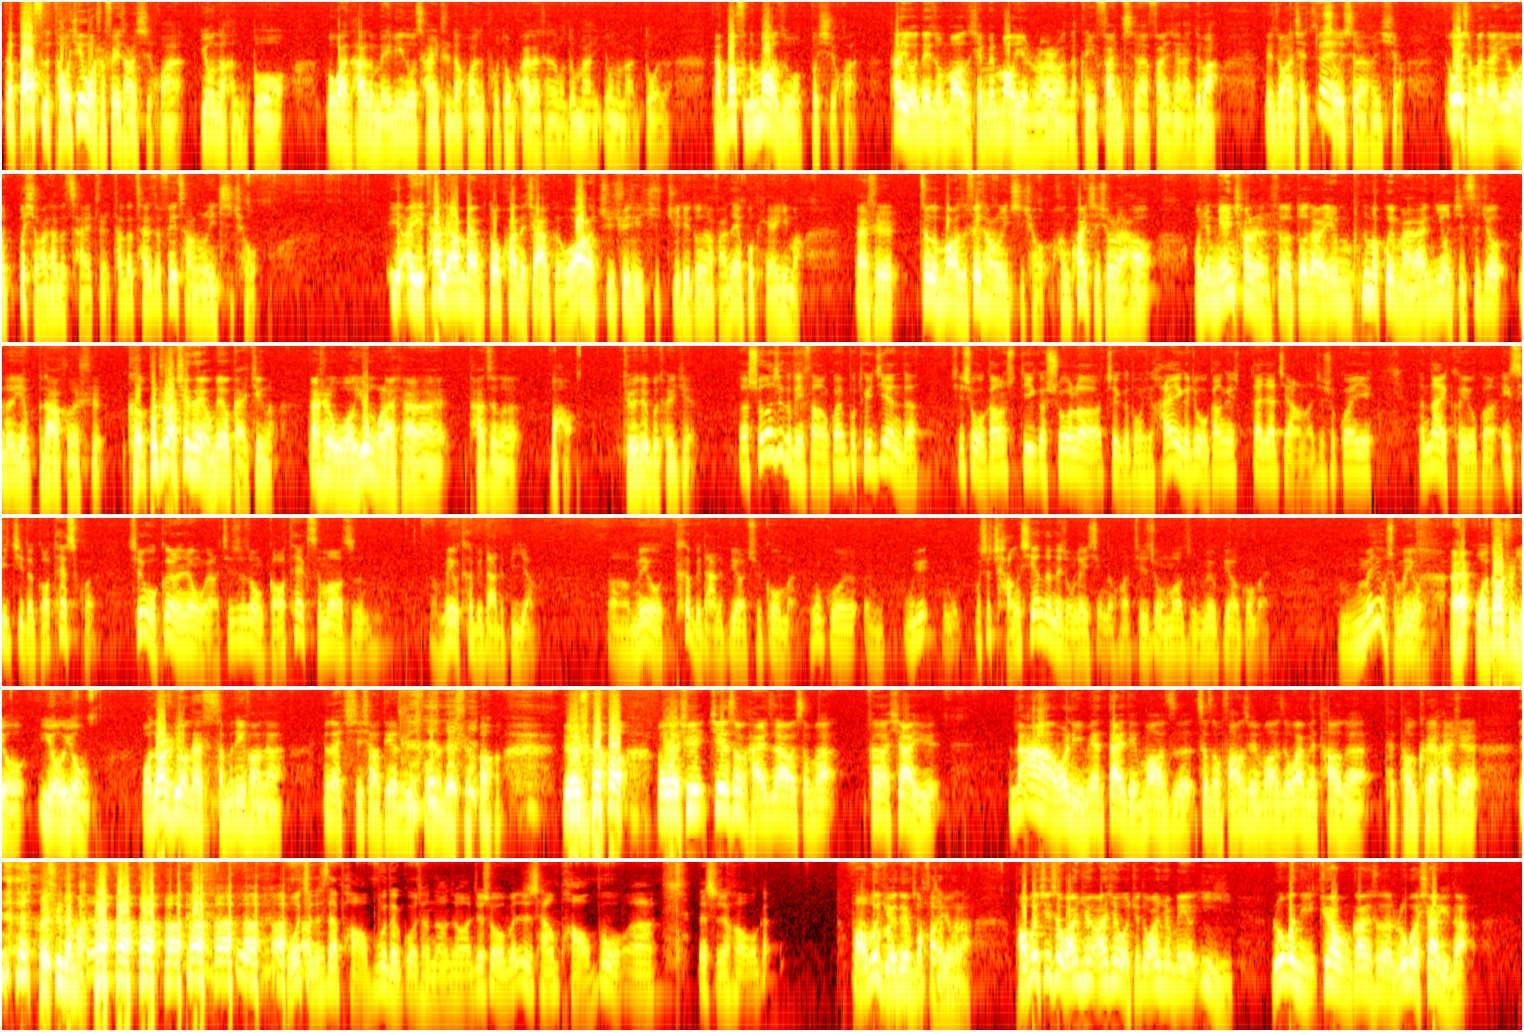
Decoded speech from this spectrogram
但 Buff 的头巾我是非常喜欢，用的很多，不管它的美丽奴材质的或者普通快干材质，我都蛮用的蛮多的。但 Buff 的帽子我不喜欢，它有那种帽子前面帽檐软软的，可以翻起来翻下来，对吧？那种而且收起来很小。为什么呢？因为我不喜欢它的材质，它的材质非常容易起球。以以它两百多块的价格，我忘了具具体具具体多少，反正也不便宜嘛。但是这个帽子非常容易起球，很快起球了，然后我就勉强忍受多戴了，因为那么贵买来你用几次就扔也不大合适。可不知道现在有没有改进了，但是我用过来下来，它这个不好，绝对不推荐。呃，说到这个地方，关于不推荐的，其实我刚刚第一个说了这个东西，还有一个就我刚跟大家讲了，就是关于呃耐克有款 ACG 的 Gore-Tex 款。其实我个人认为啊，其实这种 Gore-Tex 帽子啊、没有特别大的必要，啊、没有特别大的必要去购买。如果嗯不愿不是尝鲜的那种类型的话，其实这种帽子没有必要购买，没有什么用。哎，我倒是有有用，我倒是用在什么地方呢？用在骑小电驴出门的时候，有时候我去接送孩子啊什么，碰到下雨，那我里面戴顶帽子，这种防水帽子，外面套个头头盔，还是 合适的嘛？我指的是在跑步的过程当中啊，就是我们日常跑步啊的时候，我刚跑步绝对不好用了，跑步其实完全，而且我觉得完全没有意义。如果你就像我们刚才说的，如果下雨的，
